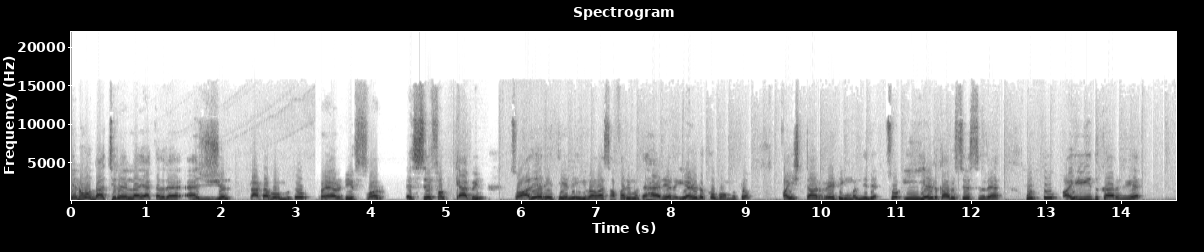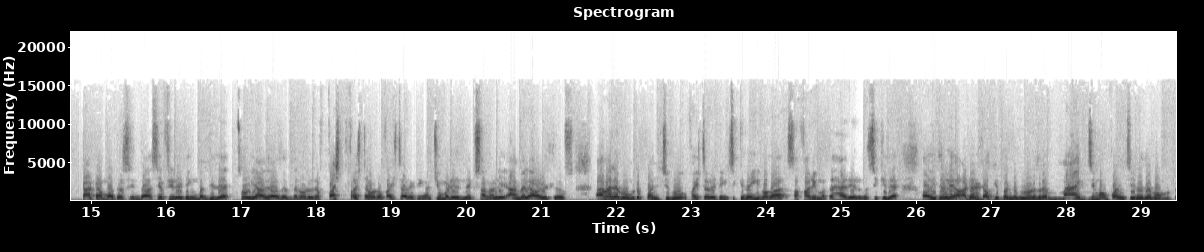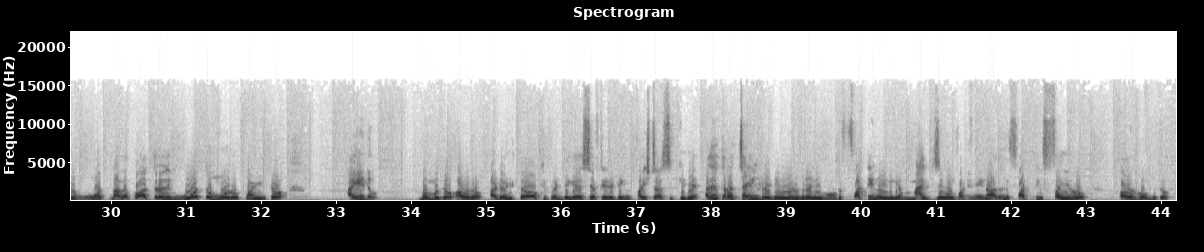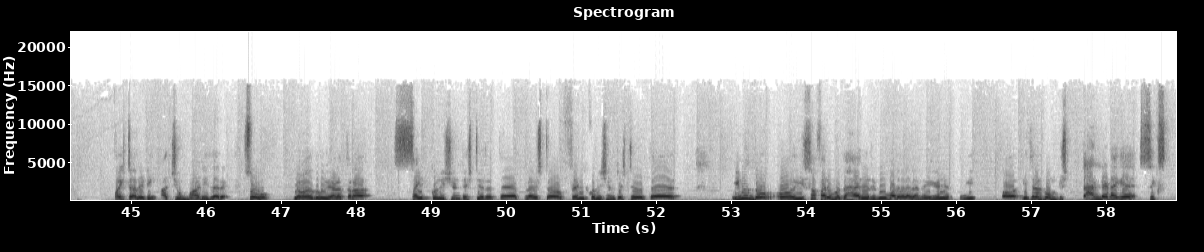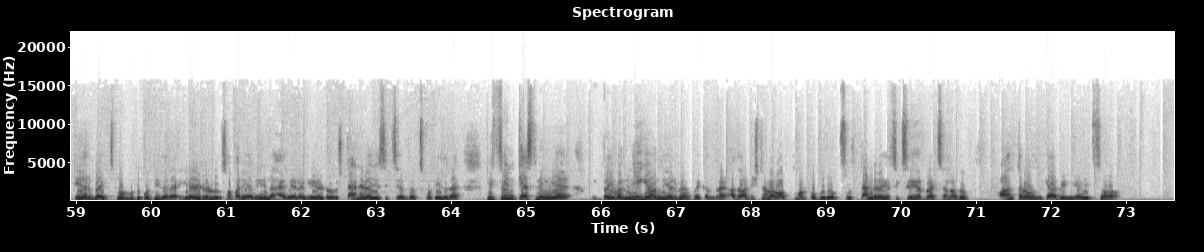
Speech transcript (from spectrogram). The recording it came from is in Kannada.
ಏನು ಒಂದು ಆಶ್ಚರ್ಯ ಇಲ್ಲ, ಯಾಕಂದ್ರೆ ಆಸ್ ಯೂಶುವಲ್ ಟಾಟಾ ಬಂದ್ಬಿಟ್ಟು priority for a safe cabin so ಅದೇ ರೀತಿಯಲ್ಲಿ ಇವಾಗ ಸಫಾರಿ ಮತ್ತು ಹ್ಯಾರಿಯರ್ ಎರಡಕ್ಕೂ ಬಂದ್ಬಿಟ್ಟು ಫೈವ್ ಸ್ಟಾರ್ ರೇಟಿಂಗ್ ಬಂದಿದೆ. ಸೊ ಈ ಎರಡು ಕಾರು ಸೇರಿಸಿದ್ರೆ ಒಟ್ಟು ಐದು ಕಾರ್ಗೆ ಟಾಟಾ ಮೋಟರ್ಸ್ ಇಂದ ಸೇಫ್ಟಿ ರೇಟಿಂಗ್ ಬಂದಿದೆ. ಸೊ ಯಾವ್ದು ಅಂತ ನೋಡಿದ್ರೆ ಫಸ್ಟ್ ಫಸ್ಟ್ ಅವರು ಫೈವ್ ಸ್ಟಾರ್ ರೇಟಿಂಗ್ ಅಚೀವ್ ಮಾಡಿದ್ರು ನೆಕ್ಸಾನ್ ಅಲ್ಲಿ, ಆಮೇಲೆ ಅಲ್ಟ್ರೋಸ್ ಆಮೇಲೆ ಬಂದ್ಬಿಟ್ಟು ಪಂಚ್ಗೂ ಫೈವ್ ಸ್ಟಾರ್ ರೇಟಿಂಗ್ ಸಿಕ್ಕಿದೆ. ಇವಾಗ ಸಫಾರಿ ಮತ್ತೆ ಹ್ಯಾರಿಯರ್ಗೂ ಸಿಕ್ಕಿದೆ. ಇದರಲ್ಲಿ ಅಡಲ್ಟ್ ಆಕ್ಯುಪೆಂಟ್ ನೋಡಿದ್ರೆ ಮ್ಯಾಕ್ಸಿಮಮ್ ಪಾಯಿಂಟ್ಸ್ ಇರೋದೇ ಬಂದ್ಬಿಟ್ಟು ಮೂವತ್ನಾಲ್ಕು. ಅದರಲ್ಲಿ ಮೂವತ್ತು ಮೂರು ಪಾಯಿಂಟ್ ಐದು ಬಂದ್ಬಿಟ್ಟು ಅವರು ಅಡಲ್ಟ್ ಆಕ್ಯುಪೆಂಟ್ಗೆ ಸೇಫ್ಟಿ ರೇಟಿಂಗ್ ಫೈವ್ ಸ್ಟಾರ್ ಸಿಕ್ಕಿದೆ. ಅದೇ ತರ ಚೈಲ್ಡ್ ರೇಟಿಂಗ್ ನೋಡಿದ್ರೆ ನೀವು ಫಾರ್ಟಿ ನೈನ್ಗೆ ಮ್ಯಾಕ್ಸಿಮಮ್ ಫಾರ್ಟಿ ನೈನ್ ಅದರಲ್ಲಿ ಫಾರ್ಟಿ ಫೈವ್ ಅವ್ರು ಬಂದ್ಬಿಟ್ಟು ಫೈವ್ ಸ್ಟಾರ್ ರೇಟಿಂಗ್ ಅಚೀವ್ ಮಾಡಿದ್ದಾರೆ. ಸೊ ಯಾವಾಗಲೂ ಹೇಳೋ ತರ ಸೈಡ್ ಕೊಲ್ಯೂಷನ್ ಟೆಸ್ಟ್ ಇರುತ್ತೆ ಪ್ಲಸ್ ಫ್ರಂಟ್ ಕೊಲ್ಯೂಷನ್ ಟೆಸ್ಟ್ ಇರುತ್ತೆ. ಇನ್ನೊಂದು ಈ ಸಫಾರಿ ಮತ್ತೆ ಹ್ಯಾರಿ ರಿವ್ಯೂ ಮಾಡಿದಾಗ ನಾನು ಹೇಳಿರ್ತೀನಿ. ಇದ್ರಲ್ಲಿ ಬಂದ್ಬಿಟ್ಟು ಸ್ಟ್ಯಾಂಡರ್ಡ್ ಆಗಿ ಸಿಕ್ಸ್ ಏರ್ ಬ್ಯಾಗ್ಸ್ ಬಂದ್ಬಿಟ್ಟು ಕೊಟ್ಟಿದ್ದಾರೆ. ಎರಡರಲ್ಲೂ ಸಫಾರಿ ಆಗಲಿ ಇಲ್ಲ ಹ್ಯಾರಿಯರ್ ಆಗಲಿ ಎರಡರಲ್ಲೂ ಸ್ಟ್ಯಾಂಡರ್ಡ್ ಆಗಿ ಸಿಕ್ಸ್ ಏರ್ ಬ್ಯಾಗ್ಸ್ ಕೊಟ್ಟಿದ್ದಾರೆ. ಇಫ್ ಇನ್ ಕೇಸ್ ನಿಮಗೆ ಡ್ರೈವರ್ ನೀಗೆ ಒಂದು ಏರ್ ಬ್ಯಾಗ್ ಬೇಕಂದ್ರೆ ಅದು ಅಡಿಷನಲ್ ಆಗಿ ಆಪ್ಟ್ ಮಾಡ್ಕೋಬಹುದು ಸೊ ಸ್ಟ್ಯಾಂಡರ್ಡ್ ಆಗಿ ಸಿಕ್ಸ್ ಏರ್ ಬ್ಯಾಗ್ಸ್ ಅನ್ನೋದು ಆಂತರ ಒಂದು ಕ್ಯಾಬಿನ್ಗೆ it's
